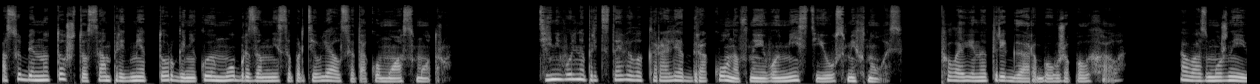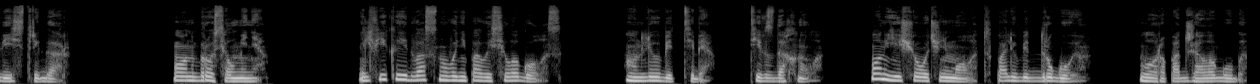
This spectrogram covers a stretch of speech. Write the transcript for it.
Особенно то, что сам предмет торга никоим образом не сопротивлялся такому осмотру. Ти невольно представила короля драконов на его месте и усмехнулась. Половина тригара бы уже полыхала. А, возможно, и весь тригар. Он бросил меня. Эльфика едва снова не повысила голос. «Он любит тебя. Ти вздохнула. Он еще очень молод, полюбит другую. Лора поджала губы.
